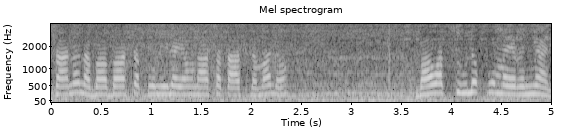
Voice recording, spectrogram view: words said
Sana nababasa po nila yung nasa taas naman, oh. Bawat sulok po mayroon yan.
